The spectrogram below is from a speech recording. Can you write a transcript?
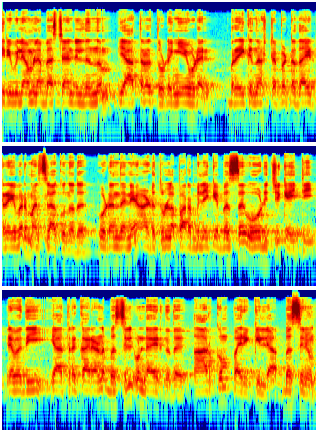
തിരുവില്ലാമല ബസ് സ്റ്റാൻഡിൽ നിന്നും യാത്ര തുടങ്ങിയ ഉടൻ ബ്രേക്ക് നഷ്ടപ്പെട്ടതായി ഡ്രൈവർ മനസ്സിലാക്കുന്നത്. ഉടൻ തന്നെ അടുത്തുള്ള പറമ്പിലേക്ക് ബസ് ഓടിച്ച് കയറ്റി. നിരവധി യാത്രക്കാരാണ് ബസ്സിൽ ഉണ്ടായിരുന്നത്. ആർക്കും പരിക്കില്ല ബസ്സിനും.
